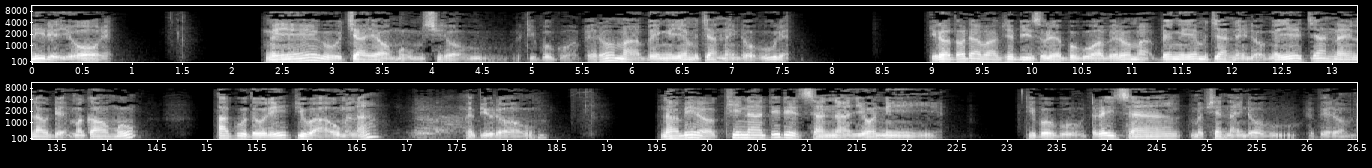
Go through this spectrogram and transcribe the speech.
နိရယောတဲ့ငရဲကိုကြာရောက်မှုမရှိတော့ဘူးဒီပုဂ္ဂိုလ်ဟာဘယ်တော့မှဘယ်ငရဲမကြနိုင်တော့ဘူးတဲ့ ဒီတော့သောတာပန်ဖြစ်ပြီဆိုတဲ့ပုဂ္ဂိုလ်ဟာဘယ်တော့မှပင်ငရဲမကြနိုင်တော့ငရဲကြနိုင်လောက်တဲ့မကောင်းမှုအကုသိုလ်တွေပြုပါဦးမလားမပြုတော့ဘူးနောက်ပြီးတော့ခိနာတိတိသန္နာယောနိဒီပုဂ္ဂိုလ်တရိษံမဖြစ်နိုင်တော့ဘူးဘယ်တော့မှ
